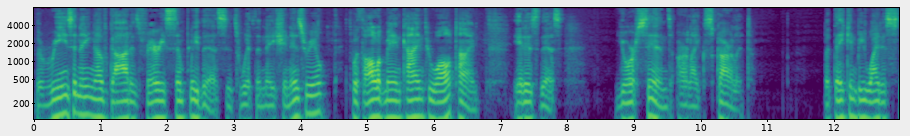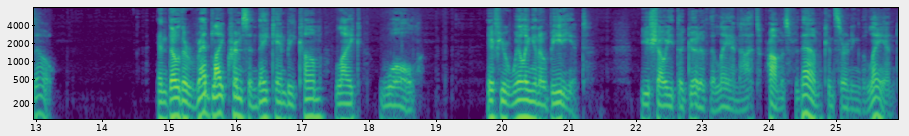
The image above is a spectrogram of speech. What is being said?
The reasoning of God is very simply this it's with the nation Israel, it's with all of mankind through all time, it is this Your sins are like scarlet, but they can be white as snow. And though they're red like crimson, they can become like wool. If you're willing and obedient, you shall eat the good of the land. Now, that's a promise for them concerning the land.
